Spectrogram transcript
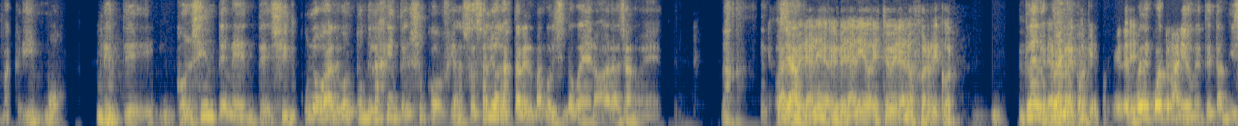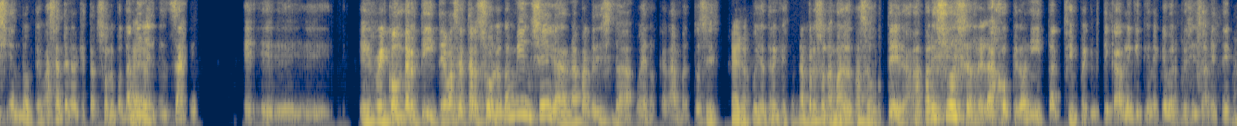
macrismo, este, inconscientemente circuló algo donde la gente en su confianza salió a gastar el mango diciendo, bueno, ahora ya no es. el, veraneo, el veraneo, este verano fue récord. Claro, bueno, Porque después de cuatro años donde te están diciendo te vas a tener que estar solo, pero también el mensaje eh, eh, es reconvertir, te vas a estar solo, también llega una parte de decir, ah, bueno, caramba, entonces voy a tener que ser una persona más, más austera. Apareció ese relajo peronista, siempre criticable, que tiene que ver precisamente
